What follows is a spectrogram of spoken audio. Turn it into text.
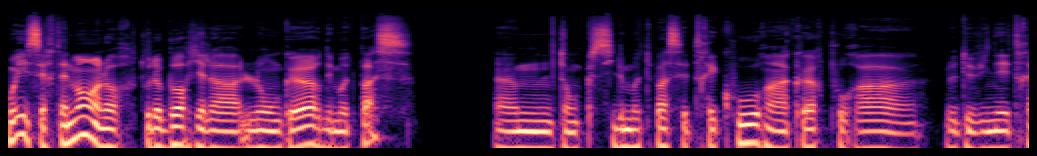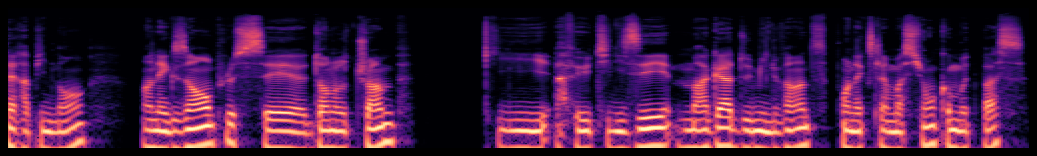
Oui, certainement. Alors tout d'abord, il y a la longueur des mots de passe. Euh, donc si le mot de passe est très court, un hacker pourra le deviner très rapidement. Un exemple, c'est Donald Trump qui avait utilisé MAGA 2020, point d'exclamation, comme mot de passe.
